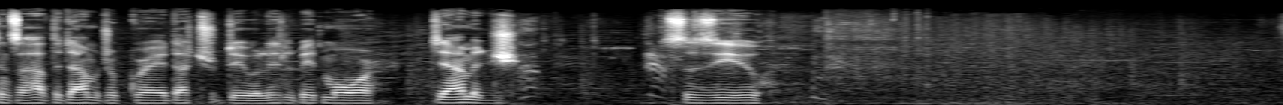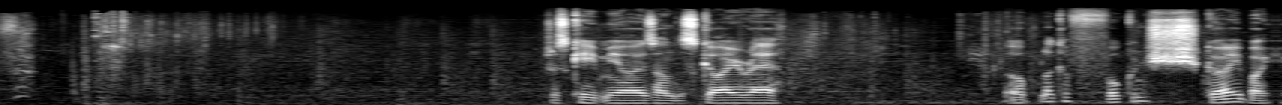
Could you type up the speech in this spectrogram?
Since I have the damage upgrade, that should do a little bit more damage. Says you. Just keep my eyes on the sky rail. Up like a fucking sky boy.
